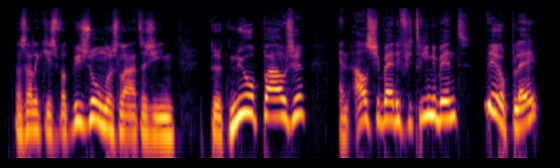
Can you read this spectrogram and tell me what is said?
dan zal ik je eens wat bijzonders laten zien. Druk nu op pauze en als je bij de vitrine bent, weer op play.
